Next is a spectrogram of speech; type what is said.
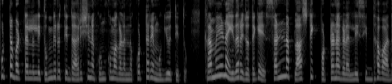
ಪುಟ್ಟ ಬಟ್ಟಲಲ್ಲಿ ತುಂಬಿರುತ್ತಿದ್ದ ಅರಿಶಿನ ಕುಂಕುಮಗಳನ್ನು ಕೊಟ್ಟರೆ ಮುಗಿಯುತ್ತಿತ್ತು. ಕ್ರಮೇಣ ಇದರ ಜೊತೆಗೆ ಸಣ್ಣ ಪ್ಲಾಸ್ಟಿಕ್ ಪೊಟ್ಟಣಗಳಲ್ಲಿ ಸಿದ್ಧವಾದ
